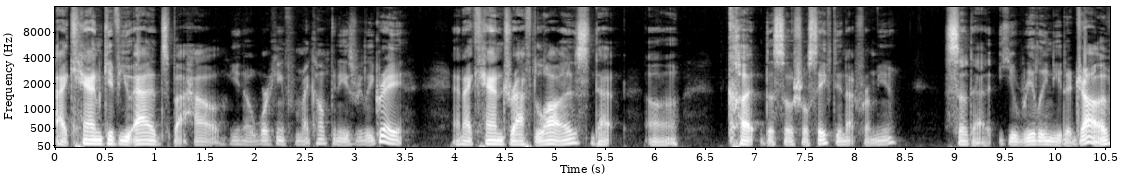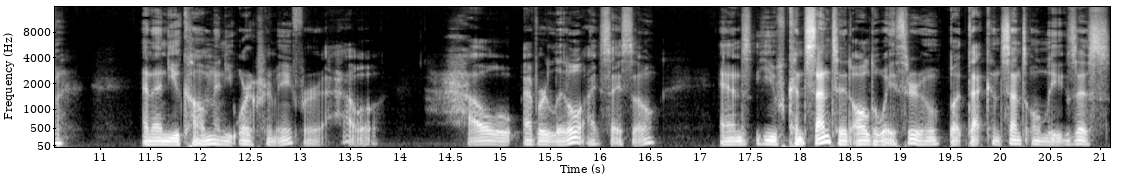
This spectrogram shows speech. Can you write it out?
I can give you ads about how, you know, working for my company is really great and I can draft laws that uh, cut the social safety net from you so that you really need a job and then you come and you work for me for how however little I say so, and you've consented all the way through, but that consent only exists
